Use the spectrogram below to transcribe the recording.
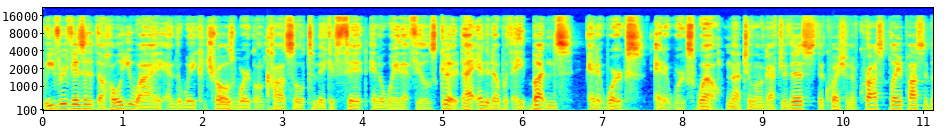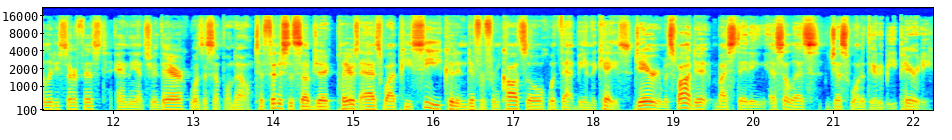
We've revisited the whole UI and the way controls work on console to make it fit in a way that feels good. That ended up with 8 buttons, and it works, and it works well. Not too long after this, the question of crossplay possibility surfaced, and the answer there was a simple no. To finish the subject, players asked why PC couldn't differ from console with that being the case. Jerry responded by stating SLS just wanted there to be parity.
